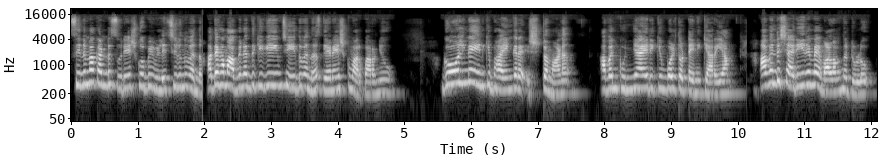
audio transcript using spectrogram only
സിനിമ കണ്ട് സുരേഷ് ഗോപി വിളിച്ചിരുന്നുവെന്നും അദ്ദേഹം അഭിനന്ദിക്കുകയും ചെയ്തുവെന്ന് ഗണേഷ് കുമാർ പറഞ്ഞു. ഗോളിനെ എനിക്ക് ഭയങ്കര ഇഷ്ടമാണ്. അവൻ കുഞ്ഞായിരിക്കുമ്പോൾ തൊട്ട് എനിക്കറിയാം. അവന്റെ ശരീരമേ വളർന്നിട്ടുള്ളൂ.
